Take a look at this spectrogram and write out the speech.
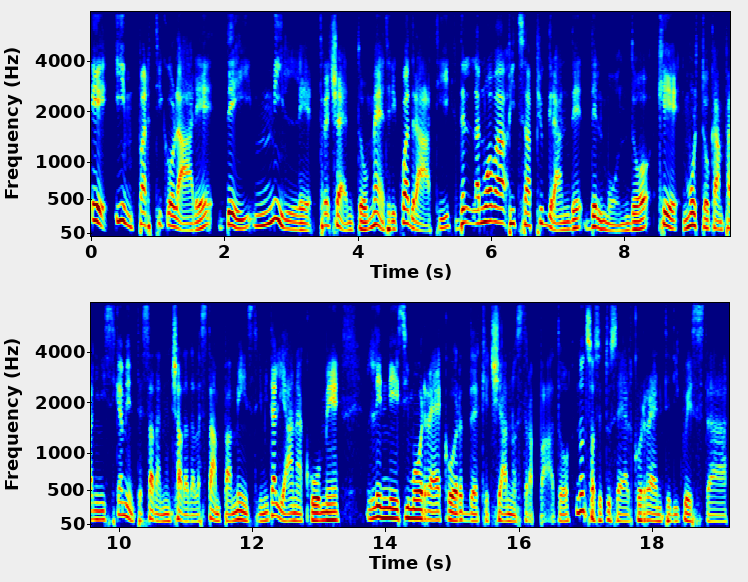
e in particolare dei 1300 metri quadrati della nuova pizza più grande del mondo che molto campanilisticamente è stata annunciata dalla stampa mainstream italiana come l'ennesimo record che ci hanno strappato. Non so se tu sei al corrente di questa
